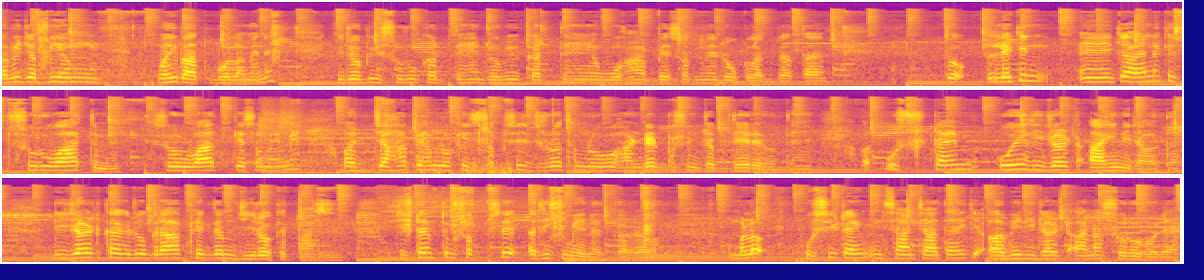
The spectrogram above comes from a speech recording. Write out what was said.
अभी जब भी हम वही बात बोला मैंने कि जो भी शुरू करते हैं जो भी करते हैं वहाँ पे सब में रोक लग जाता है। तो लेकिन क्या है ना कि शुरुआत में शुरुआत के समय में और जहाँ पे हम लोग की सबसे ज़रूरत हम लोग हंड्रेड परसेंट जब दे रहे होते हैं और उस टाइम कोई रिज़ल्ट आ ही नहीं रहा होता। रिज़ल्ट का जो ग्राफ है एकदम ज़ीरो के पास। है जिस टाइम तुम सबसे अधिक मेहनत कर रहे हो मतलब उसी टाइम इंसान चाहता है कि अभी रिज़ल्ट आना शुरू हो जाए,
